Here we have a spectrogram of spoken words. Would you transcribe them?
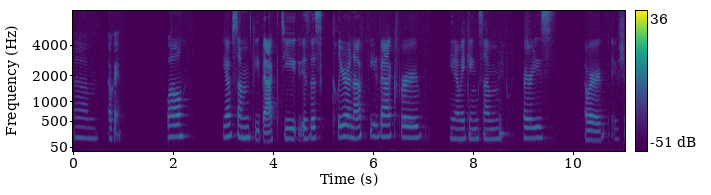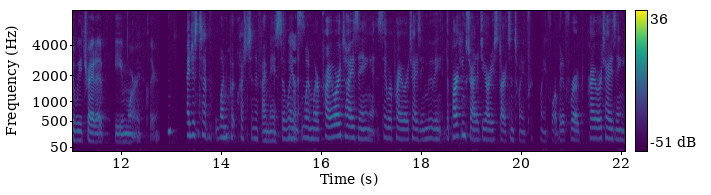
Um, okay. Well, you have some feedback. Do you, is this clear enough feedback for, you know, making some priorities? Or should we try to be more clear? I just have one quick question, if I may. So when, Yes. when we're prioritizing, say we're prioritizing moving, the parking strategy already starts in 2024, but if we're prioritizing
